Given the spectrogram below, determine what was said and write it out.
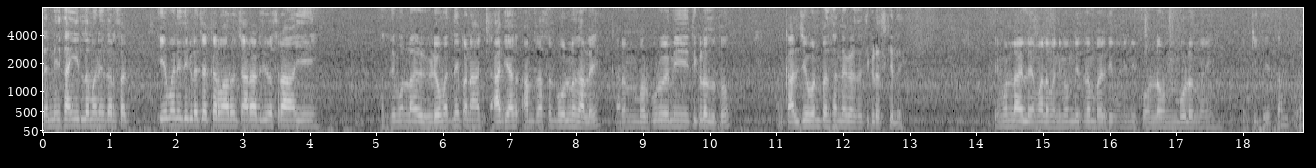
त्यांनी सांगितलं म्हणे जर सग ये म्हणे तिकडे चक्कर मारून चार आठ दिवस राहा ये. असं ते म्हणून लागलं व्हिडिओमध्ये नाही पण आधी आमचं असंच बोलणं झालंय. कारण भरपूर वेळ मी तिकडंच होतो. आणि काल जेवण पण संध्याकाळचं तिकडंच केलंय. ते म्हणून लागले मला म्हणे मम्मीच नंबर दे म्हणे मी फोन लावून बोलून म्हणे. ठीक आहे चालतंय.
